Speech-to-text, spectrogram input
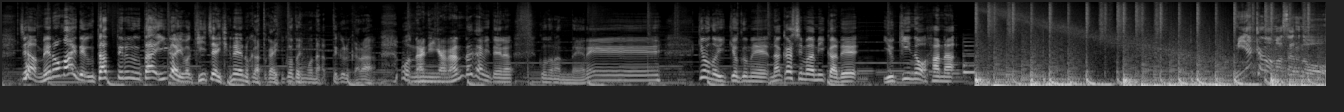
じゃあ目の前で歌ってる歌以外は聴いちゃいけないのかとかいうことにもなってくるからもう何が何だかみたいなことなんだよね。今日の1曲目中島美嘉で「雪の花」宮川勝の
